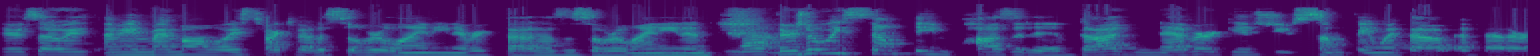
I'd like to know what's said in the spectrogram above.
There's always i mean my mom always talked about a silver lining. Every cloud has a silver lining. And yeah. there's always something positive. God never gives you something without a better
